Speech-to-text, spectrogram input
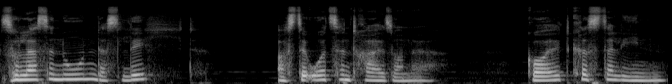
So lasse nun das Licht aus der Urzentralsonne goldkristallin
